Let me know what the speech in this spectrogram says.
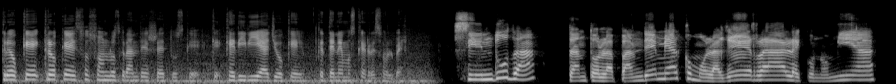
creo que, creo que esos son los grandes retos que, diría yo que, tenemos que resolver. Sin duda, tanto la pandemia como la guerra, la economía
